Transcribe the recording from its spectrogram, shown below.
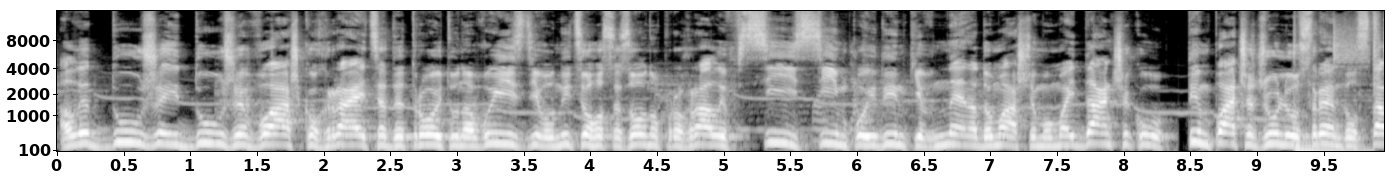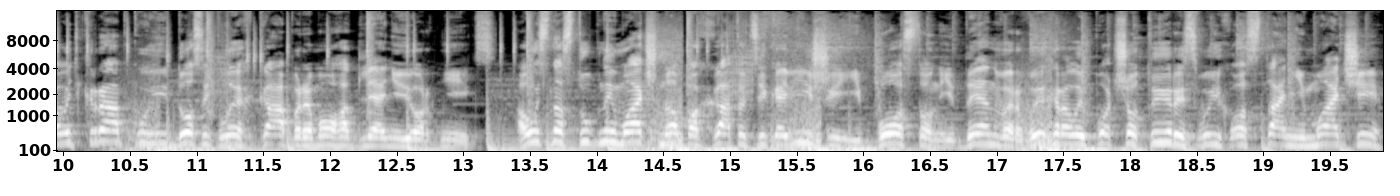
але дуже і дуже важко грається Детройту на виїзді. Вони цього сезону програли всі сім поєдинків не на домашньому майданчику. Тим паче Джуліус Рендл ставить крапку і досить легка перемога для Нью-Йорк Нікс. А ось наступний матч набагато цікавіший. І Бостон, і Денвер виграли по 4 своїх останні матчі.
